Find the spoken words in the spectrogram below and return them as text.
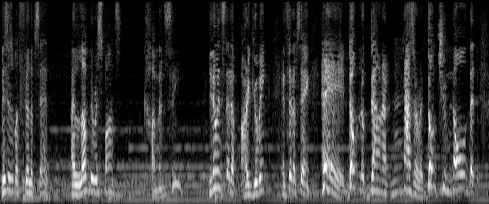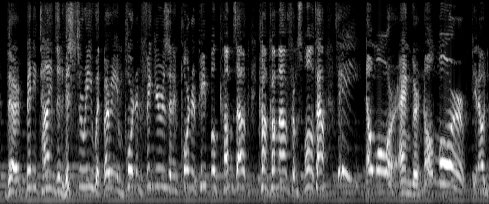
this is what Philip said. I love the response. Come and see. You know, instead of arguing, instead of saying, hey, don't look down at Nazareth. Don't you know that there are many times in history with very important figures and important people comes out, come, come out from small town. See, no more anger, no more, you know,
